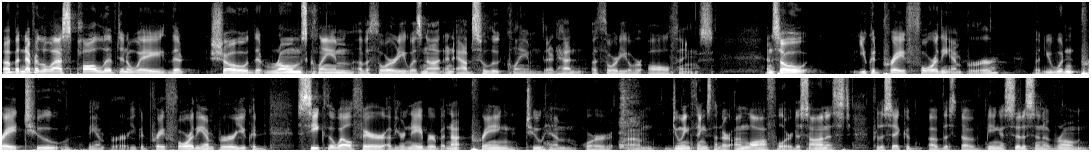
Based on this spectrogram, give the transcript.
Uh, but nevertheless, Paul lived in a way that showed that Rome's claim of authority was not an absolute claim, that it had authority over all things. And so you could pray for the emperor, but you wouldn't pray to the emperor. You could pray for the emperor, you could seek the welfare of your neighbor, but not praying to him or um, doing things that are unlawful or dishonest for the sake of, of, this, of being a citizen of Rome.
